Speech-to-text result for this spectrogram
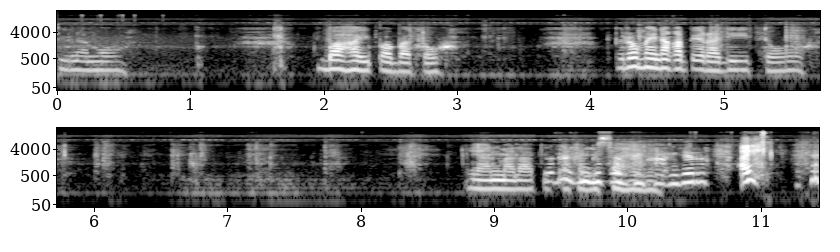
Tingnan mo. Bahay pa ba to? Pero may nakatira dito. Yan, malapit na kami sa highway. Ay!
